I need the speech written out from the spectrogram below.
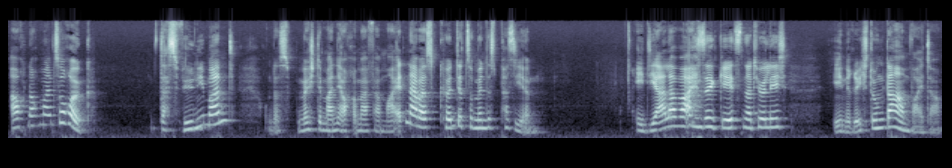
auch nochmal zurück. Das will niemand und das möchte man ja auch immer vermeiden, aber es könnte zumindest passieren. Idealerweise geht es natürlich in Richtung Darm weiter.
